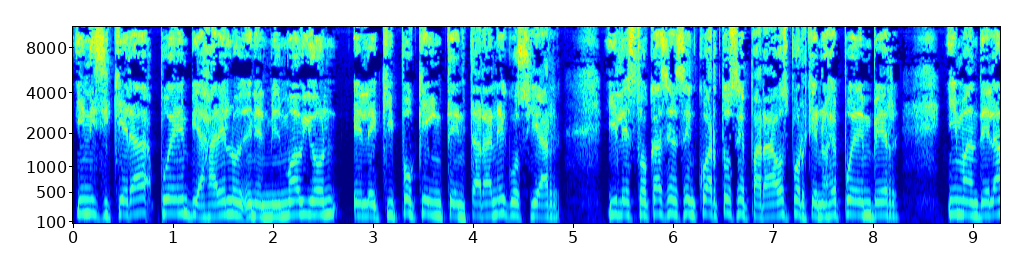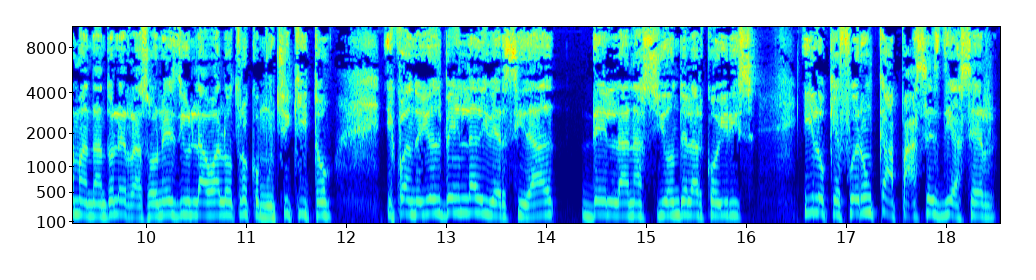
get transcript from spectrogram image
y ni siquiera pueden viajar en, el mismo avión el equipo que intentará negociar y les toca hacerse en cuartos separados porque no se pueden ver. Y Mandela mandándole razones de un lado al otro como un chiquito. Y cuando ellos ven la diversidad de la nación del arco iris y lo que fueron capaces de hacer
